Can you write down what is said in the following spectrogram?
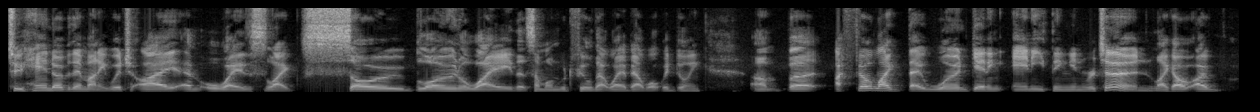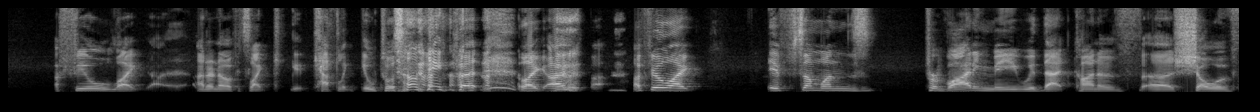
to hand over their money, which I am always like so blown away that someone would feel that way about what we're doing. Um, but I felt like they weren't getting anything in return. Like I, I, I feel like I don't know if it's like Catholic guilt or something, but like I, I feel like if someone's providing me with that kind of uh, show of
